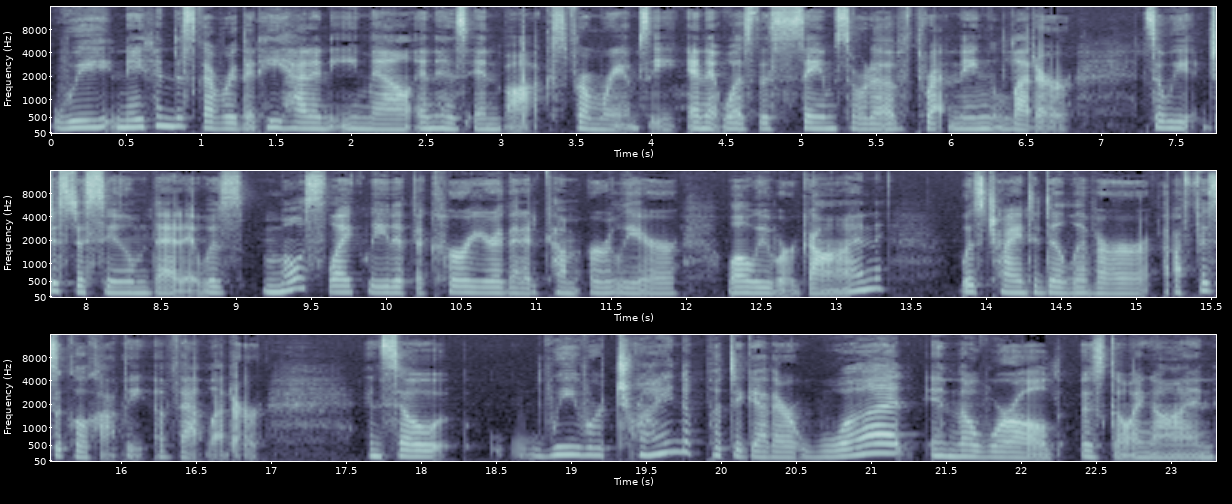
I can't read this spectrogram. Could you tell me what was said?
we Nathan discovered that he had an email in his inbox from Ramsey, and it was the same sort of threatening letter. So we just assumed that it was most likely that the courier that had come earlier while we were gone was trying to deliver a physical copy of that letter. And so we were trying to put together what in the world is going on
